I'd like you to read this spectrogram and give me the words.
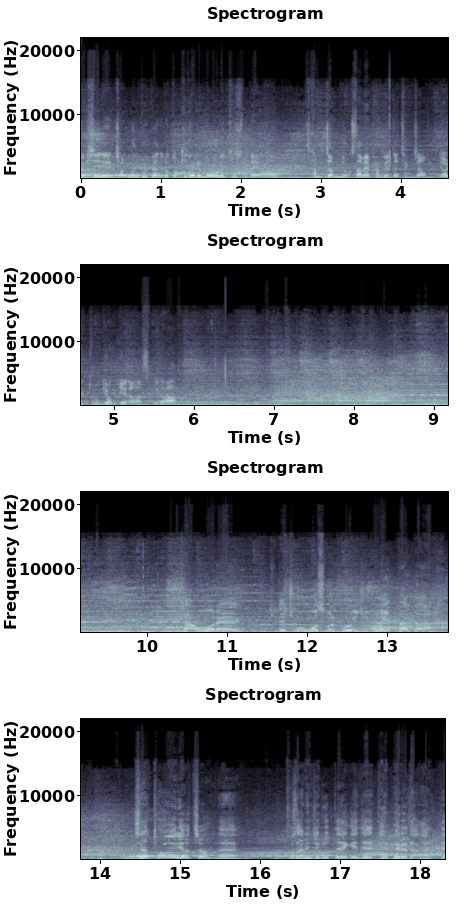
역시 젊은 불펜으로 또 기대를 모으는 투수인데요. 3.63의 평균 자책점 12경기에 나왔습니다. 자, 5월에 굉장히 좋은 모습을 보여주고 있다가 지난 토요일이었죠. 네. 두산이 이제 롯데에게 이제 대패를 당할 때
